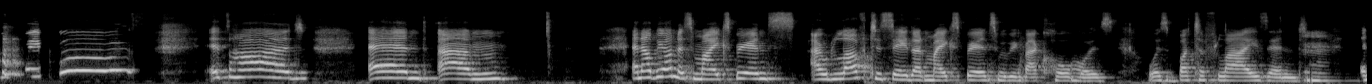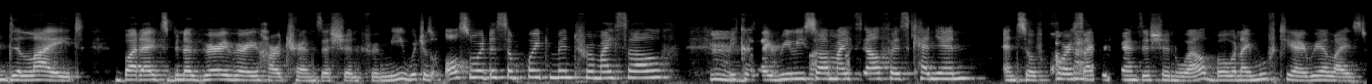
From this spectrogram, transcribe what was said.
the way It's hard, and um, and I'll be honest, my experience. I would love to say that my experience moving back home was was butterflies and mm. and delight but it's been a very very hard transition for me which was also a disappointment for myself mm. because I really saw myself as Kenyan. And so, of course, okay. I could transition well. But when I moved here, I realized,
